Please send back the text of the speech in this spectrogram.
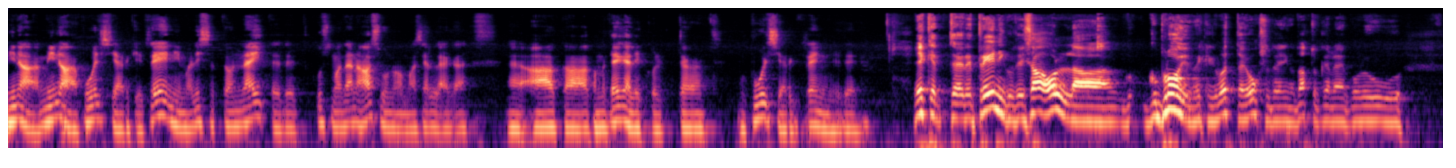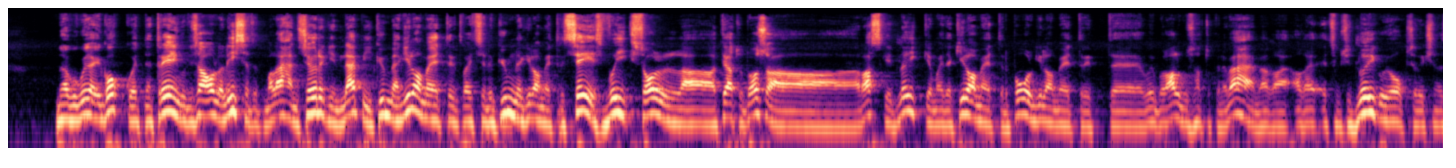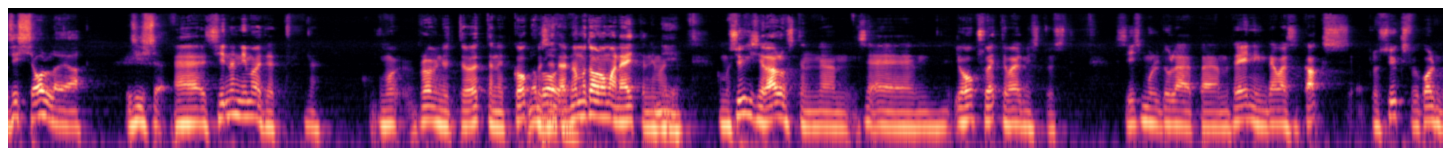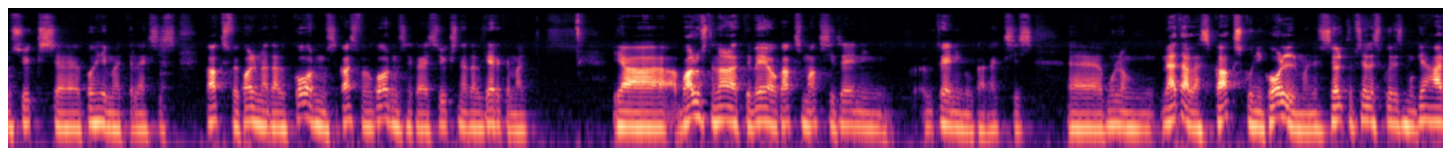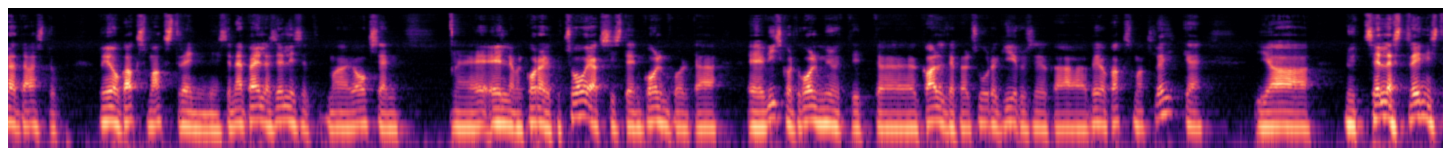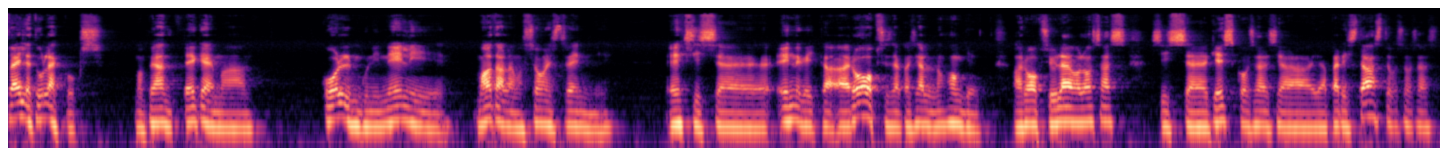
mina, mina pulsi järgi ei treeni, ma lihtsalt toon näiteid, et kus ma täna asun oma sellega. Äh, aga, aga ma tegelikult äh, pulsi järgi trenni ei tee ehk et need treeningud ei saa olla, kui proovime ikkagi võtta jooksutreeningud natukene nagu nagu kuidagi kokku, et need treeningud ei saa olla lihtsalt, et ma lähen sörgin läbi kümme kilomeetrit, vaid selle kümne kilomeetri sees võiks olla teatud osa raskeid lõike, ma ei tea, kilomeeter, pool kilomeetrit, võib-olla alguses natukene vähem, aga, aga et niisuguseid lõigujookse võiks sinna sisse olla ja, ja siis äh,. siin on niimoodi, et noh, kui ma proovin nüüd võtta nüüd kokku no, seda, no ma toon oma näite niimoodi Nii. kui ma sügisel alustan ähm, see jooksu ettevalmistust siis mul tuleb ähm, treening tavaliselt kaks pluss üks või kolm pluss üks äh, põhimõttel ehk siis kaks või kolm nädalat koormus, kasvava koormusega ja siis üks nädal kergemalt. ja ma alustan alati VO2 Maxi treening, treeninguga ehk siis äh, mul on nädalas kaks kuni kolm on ju, sõltub sellest, kuidas mu keha ära taastub. VO2 Max trenni, see näeb välja selliselt, et ma jooksen äh, eelnevalt korralikult soojaks, siis teen kolm korda äh,, viis korda kolm minutit äh, kalde peal suure kiirusega VO2 Max lõike ja nüüd sellest trennist väljatulekuks ma pean tegema kolm kuni neli madalamas tsoonis trenni ehk siis äh, ennekõike aeroobses, aga seal noh, ongi aeroobse üleval osas, siis äh, keskosas ja, ja päris taastavas osas.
